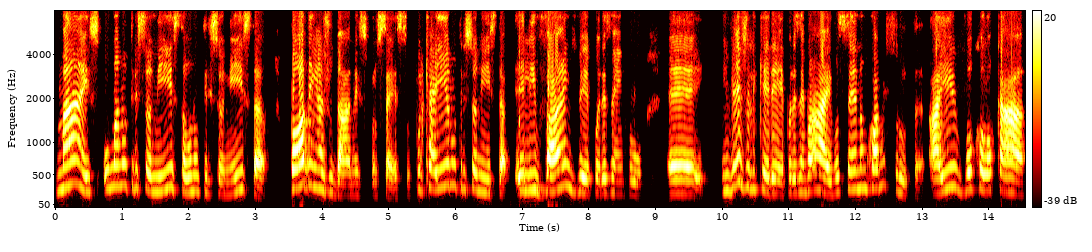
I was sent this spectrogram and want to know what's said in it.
mas uma nutricionista ou nutricionista podem ajudar nesse processo, porque aí o nutricionista ele vai ver, por exemplo, é, em vez de ele querer, por exemplo, ah, você não come fruta, aí vou colocar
